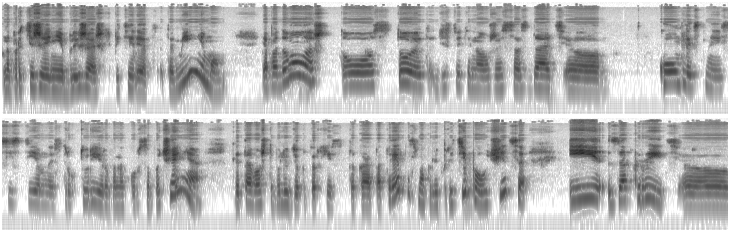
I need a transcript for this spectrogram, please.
на протяжении ближайших пяти лет, это минимум, я подумала, что стоит действительно уже создать э, комплексный, системный, структурированный курс обучения для того, чтобы люди, у которых есть такая потребность, могли прийти, поучиться и закрыть э,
